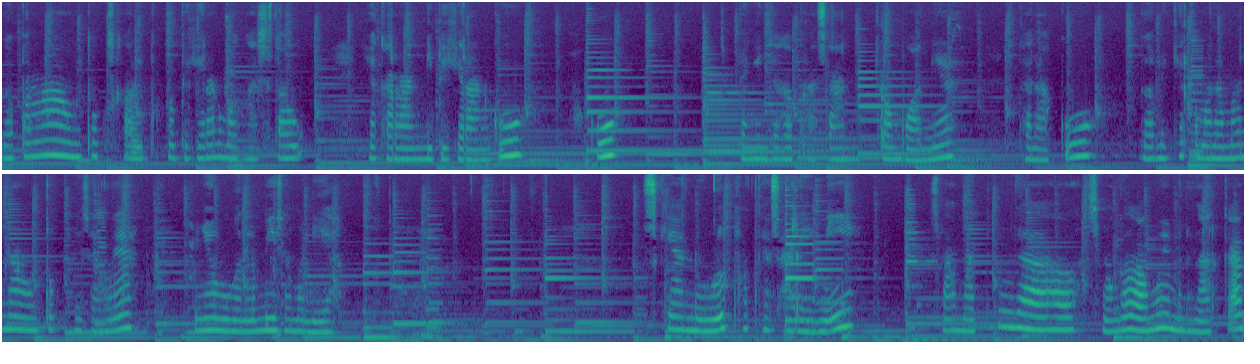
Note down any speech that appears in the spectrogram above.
gak pernah untuk sekalipun kepikiran buat ngasih tahu. Ya karena di pikiranku aku pengen jaga perasaan perempuannya dan aku gak mikir ke mana-mana untuk misalnya punya hubungan lebih sama dia. Sekian dulu podcast hari ini. Selamat tinggal. Semoga kamu yang mendengarkan.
